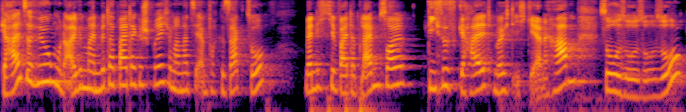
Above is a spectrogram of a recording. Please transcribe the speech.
Gehaltserhöhung und allgemein Mitarbeitergespräch und dann hat sie einfach gesagt, so, wenn ich hier weiter bleiben soll, dieses Gehalt möchte ich gerne haben, so, so, so, so.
